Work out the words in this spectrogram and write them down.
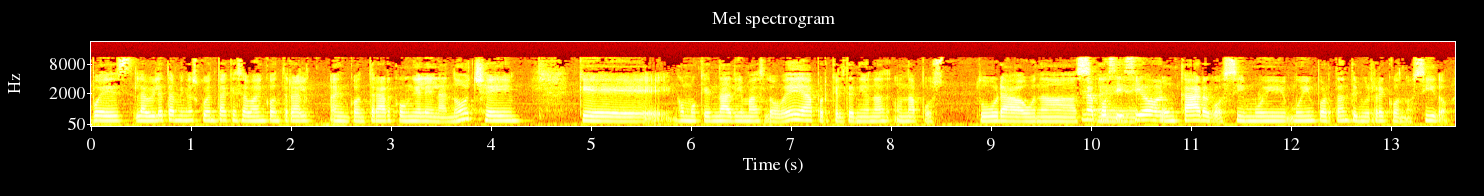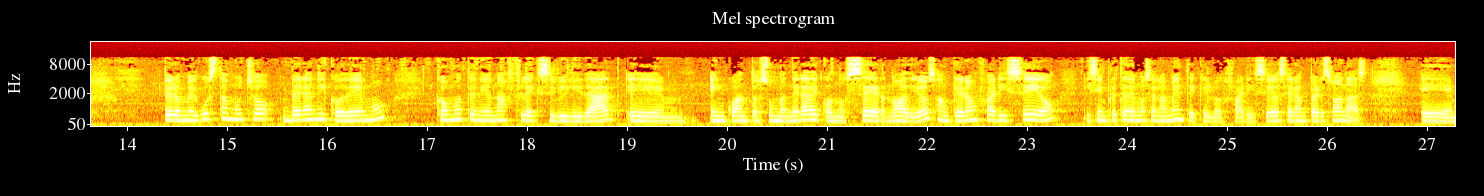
pues la Biblia también nos cuenta que se va a encontrar, a encontrar con él en la noche, que como que nadie más lo vea porque él tenía una, una postura, una, una posición, un cargo, sí, muy, muy importante, muy reconocido. Pero me gusta mucho ver a Nicodemo cómo tenía una flexibilidad em, en cuanto a su manera de conocer ¿no? a Dios, aunque era un fariseo, y siempre tenemos en la mente que los fariseos eran personas eh,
